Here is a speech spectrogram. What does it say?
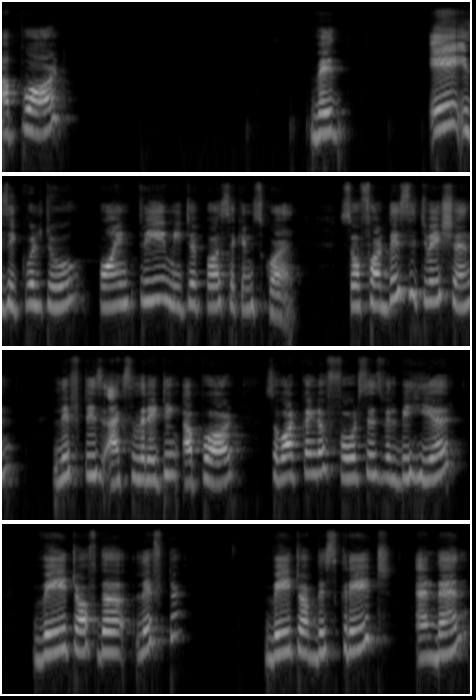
upward with A is equal to 0.3 meter per second square. So for this situation lift is accelerating upward. So what kind of forces will be here? Weight of the lift, weight of this crate and then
